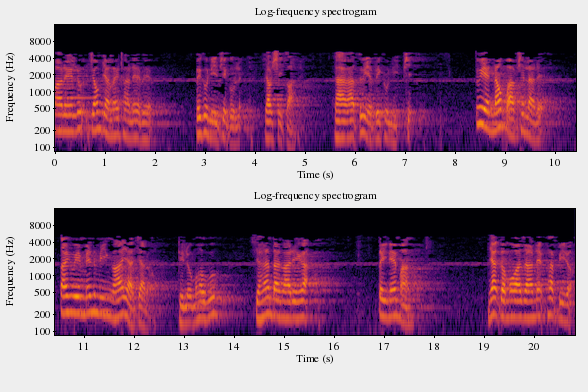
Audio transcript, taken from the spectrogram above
ပါတယ်လို့အကြောင်းပြန်လိုက်တာနဲ့ပဲဘိက္ခုနီအဖြစ်ကိုရောက်ရှိသွားတယ်ဒါကသူ့ရဲ့ဘိက္ခုနီအဖြစ်သူ့ရဲ့နောက်ပါဖြစ်လာတဲ့တိုင်ဝေမင်းသမီး900ကြတော့ ဒီလိုမဟုတ်ဘူးယဟန်တန်ဃာတွေကတိမ်ထဲမှာညကမောဇာနဲ့ဖတ်ပြီးတော့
